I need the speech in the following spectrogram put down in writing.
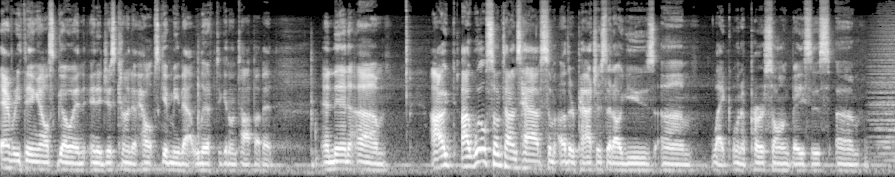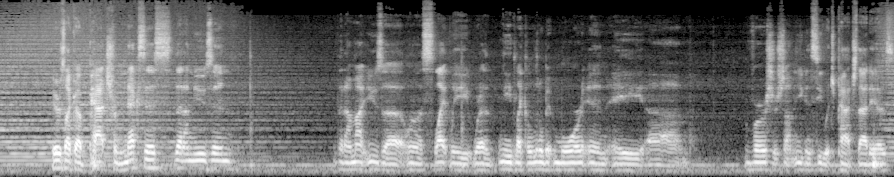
everything else going. And it just kind of helps give me that lift to get on top of it. And then um, I, I will sometimes have some other patches that I'll use um, like on a per song basis. Um, here's like a patch from Nexus that I'm using that I might use a, on a slightly where I need like a little bit more in a um, verse or something. You can see which patch that is.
